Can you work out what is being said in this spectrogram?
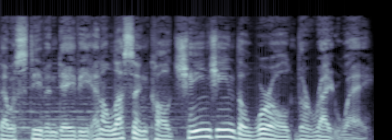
That was Stephen Davey and a lesson called Changing the World the Right Way.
